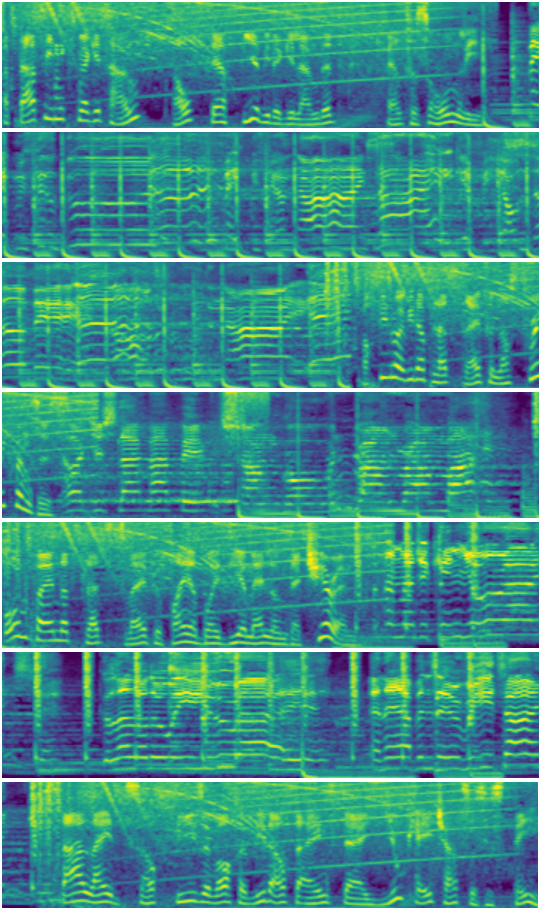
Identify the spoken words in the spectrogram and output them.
Ab da hat sich nichts mehr getan. Auf der 4 wieder gelandet. Belters Only. Diesmal wieder Platz 3 für Lost Frequencies. Unverändert Platz 2 für Fireboy DML und Ed Sheeran. Starlights auch diese Woche wieder auf der 1 der UK Charts. Das ist Dave.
